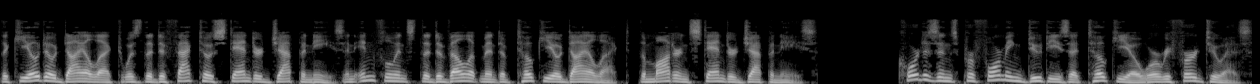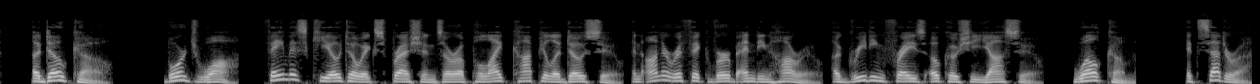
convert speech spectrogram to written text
the Kyoto dialect was the de facto standard Japanese and influenced the development of Tokyo dialect, the modern standard Japanese. Courtesans performing duties at Tokyo were referred to as adoko, bourgeois. Famous Kyoto expressions are a polite copula dosu, an honorific verb ending haru, a greeting phrase okoshi yasu, welcome, etc.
